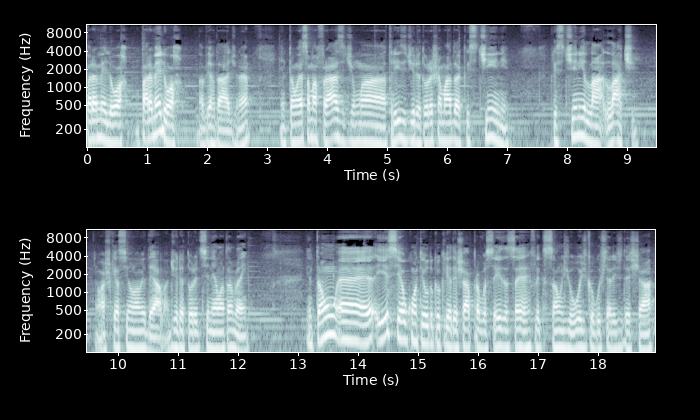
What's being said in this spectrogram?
para melhor, para melhor, na verdade, né? Então essa é uma frase de uma atriz e diretora chamada Christine Christine Latti, eu acho que é assim o nome dela, diretora de cinema também. Então, é, esse é o conteúdo que eu queria deixar para vocês, essa é a reflexão de hoje que eu gostaria de deixar.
